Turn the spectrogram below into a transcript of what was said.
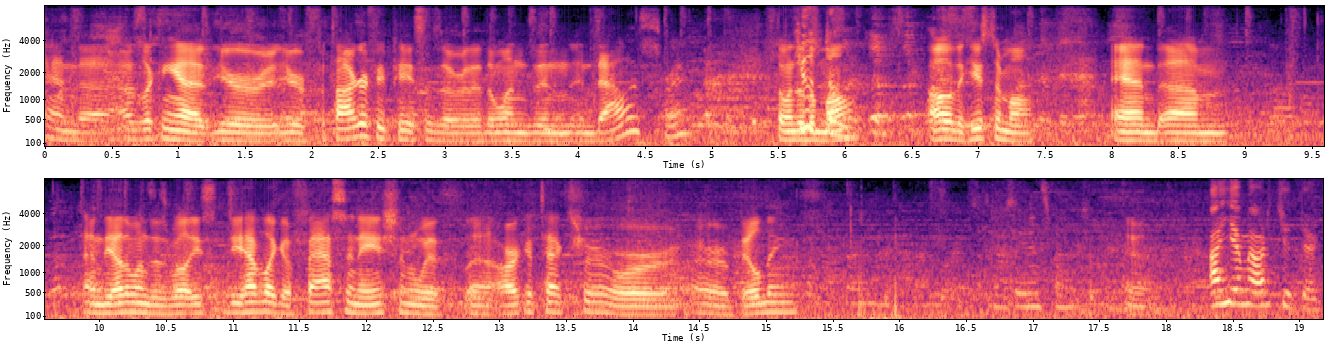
And uh, I was looking at your your photography pieces over there, the ones in, in Dallas, right? The ones at the mall. Oh, the Houston Mall, and um, and the other ones as well. Do you have like a fascination with uh, architecture or or buildings? Say it in Spanish. Yeah. I am architect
